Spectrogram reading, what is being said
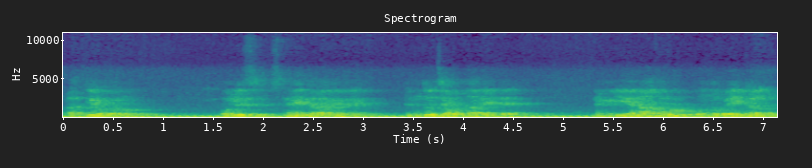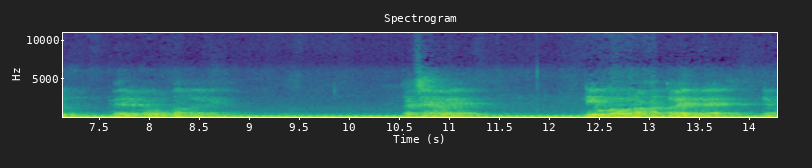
ಪ್ರತಿಯೊಬ್ಬರು ಪೊಲೀಸ್ ಸ್ನೇಹಿತರಾಗಿರಲಿ ನಿಮ್ಮದು ಜವಾಬ್ದಾರಿ ಇದೆ, ನಿಮ್ಗೆ ಏನಾದರೂ ಒಂದು ವೆಹಿಕಲ್ ಮೇಲೆ ಡೌಟ್ ಬಂದಲ್ಲಿ ತಕ್ಷಣವೇ ನೀವು ಅವರ ಹತ್ರ ಇದ್ರೆ ನೀವು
